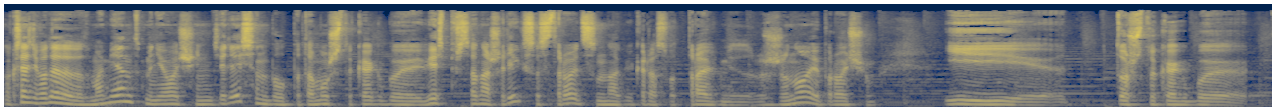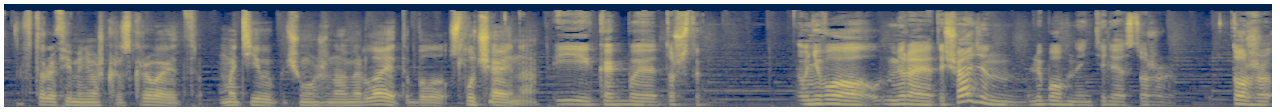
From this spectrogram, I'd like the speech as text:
Ну, кстати, вот этот момент мне очень интересен был, потому что как бы весь персонаж Рикса строится на как раз вот травме с женой и прочим. И то, что как бы Второй фильм немножко раскрывает мотивы, почему жена умерла, это было случайно. И как бы то, что у него умирает еще один любовный интерес, тоже, тоже,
